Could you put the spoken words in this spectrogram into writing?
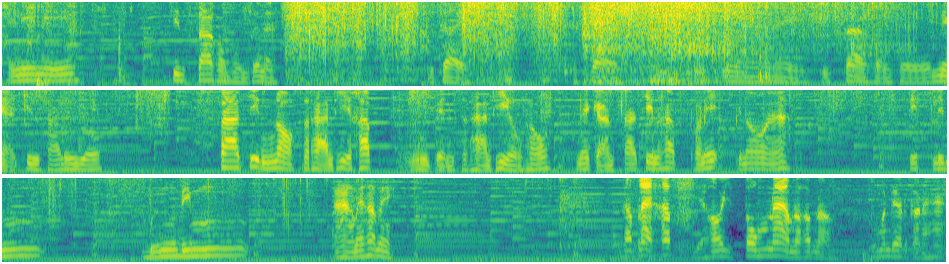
ไอ้นี่นี่จิ้นซาของผมตัวไหนไม่ใช่ไม่ใช่นี่จิ้นซาของผมเนี่ยจิ้นซาลุงโย ซาจินนอกสถานที่ครับ นี่เป็นสถานที่ของเขาในการซาจินครับเพราะนี้พี่น้องนะติดริมบึงริมอ่างเลยครับนี่ดับแรกครับเดี๋ยวเขาจะต้มน้ำนะครับเนาะดูมันเดือดก่อนนะฮะ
